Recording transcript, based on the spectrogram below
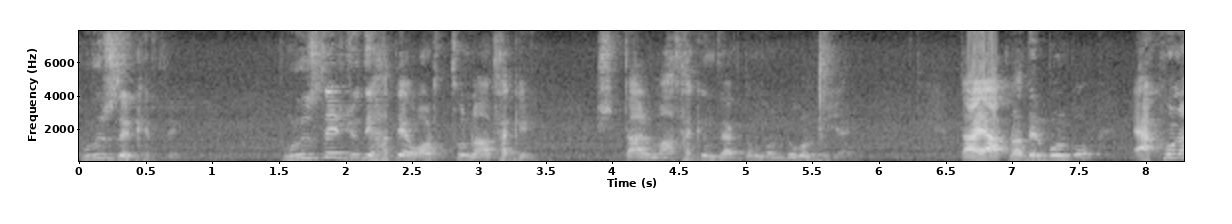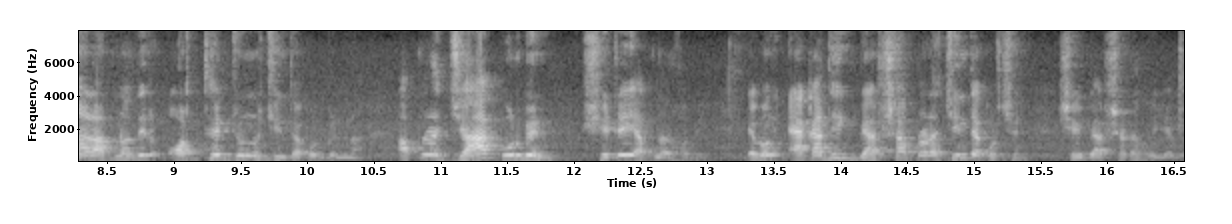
পুরুষদের ক্ষেত্রে। পুরুষদের যদি হাতে অর্থ না থাকে, তার মাথা কিন্তু একদম গণ্ডগোল হয়ে যায়। তাই আপনাদের বলব, এখন আর আপনাদের অর্থের জন্য চিন্তা করবেন না। আপনারা যা করবেন সেটাই আপনার হবে এবং একাধিক ব্যবসা আপনারা চিন্তা করছেন, সেই ব্যবসাটা হয়ে যাবে।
